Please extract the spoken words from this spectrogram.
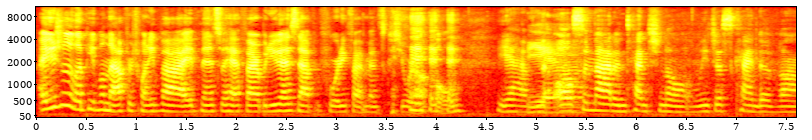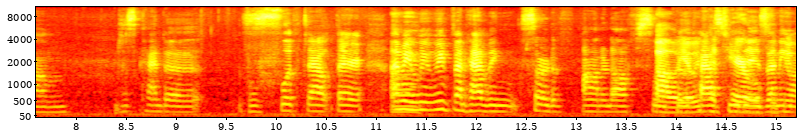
I usually let people nap for twenty five minutes to a half hour, but you guys nap for forty five minutes because you were out cold. yeah, Yeah. Also not intentional. We just kind of um, just kind of slipped out there. I mean, Um, we we've been having sort of on and off sleep Oh for yeah, the past few days sleep. anyway. We've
